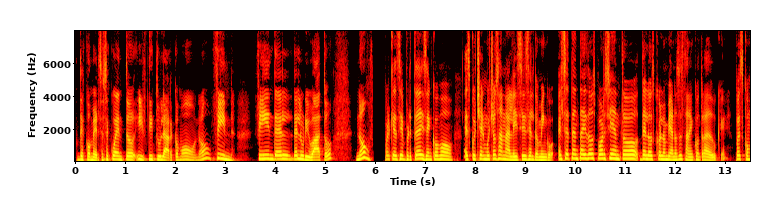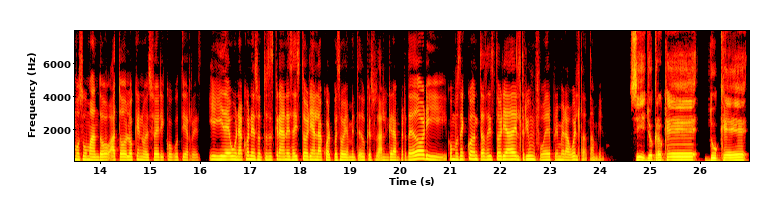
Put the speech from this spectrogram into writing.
de comerse ese cuento y titular como, ¿no? Fin, fin del, del uribato. No, porque siempre te dicen como, escuchen muchos análisis el domingo, el 72% de los colombianos están en contra de Duque, pues como sumando a todo lo que no es Federico Gutiérrez. Y de una con eso entonces crean esa historia en la cual pues obviamente Duque es un gran perdedor y cómo se cuenta esa historia del triunfo de primera vuelta también. Sí, yo creo que Duque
